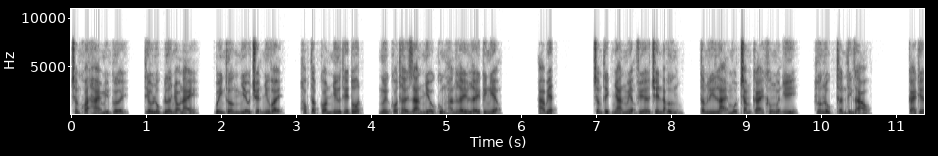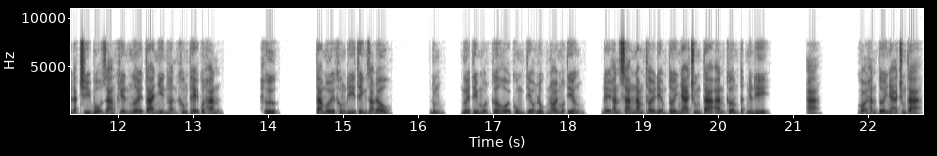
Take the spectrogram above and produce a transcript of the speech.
Trầm khoát hải mỉm cười, tiểu lục đứa nhỏ này, bình thường nhiều chuyện như vậy, học tập còn như thế tốt, ngươi có thời gian nhiều cùng hắn lấy lấy kinh nghiệm. A biết. Trầm tịch nhan miệng phía trên đáp ứng, tâm lý lại một trăm cái không nguyện ý, hướng lục thần thỉnh giáo. Cái kia đắc chí bộ dáng khiến người ta nhìn hận không thể quất hắn. Hừ, ta mới không đi thỉnh giáo đâu. Đúng, ngươi tìm một cơ hội cùng tiểu lục nói một tiếng, để hắn sang năm thời điểm tới nhà chúng ta ăn cơm tất nhiên đi. A gọi hắn tới nhà chúng ta.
